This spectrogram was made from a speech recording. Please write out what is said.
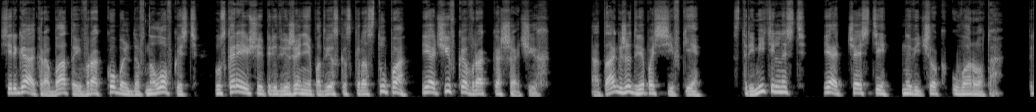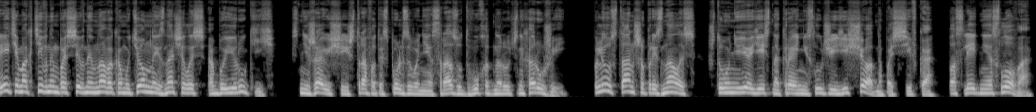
серьга акробата и враг кобальдов на ловкость, ускоряющая передвижение подвеска скороступа и ачивка враг кошачьих. А также две пассивки – стремительность и отчасти новичок у ворота. Третьим активным пассивным навыком у темной значилось обоирукий, снижающий штраф от использования сразу двух одноручных оружий. Плюс Танша призналась, что у нее есть на крайний случай еще одна пассивка «Последнее слово»,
